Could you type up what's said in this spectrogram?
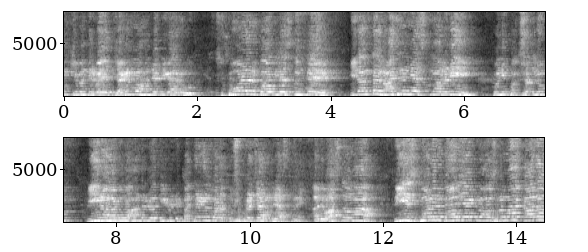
ముఖ్యమంత్రి వైఎస్ జగన్మోహన్ రెడ్డి గారు స్కూళ్ళను బాగు చేస్తుంటే ఇదంతా నాశనం చేస్తున్నారని కొన్ని పక్షాలు ఈనాడు ఆంధ్రజ్యోతి ఇటువంటి పత్రికలు కూడా దుష్ప్రచారం చేస్తున్నాయి. అది వాస్తవమా? ఈ స్కూళ్ళను బాగు చేయడం అవసరమా? కాదా?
